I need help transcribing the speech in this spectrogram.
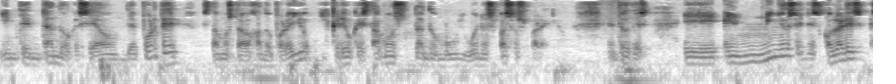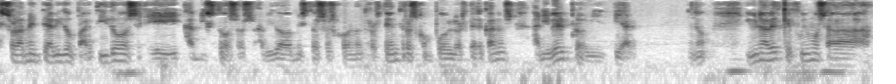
intentando que sea un deporte estamos trabajando por ello y creo que estamos dando muy buenos pasos para ello. Entonces en niños en escolares solamente ha habido partidos amistosos. Ha habido amistosos con otros centros con pueblos cercanos a nivel provincial ¿no? Y una vez que fuimos a,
